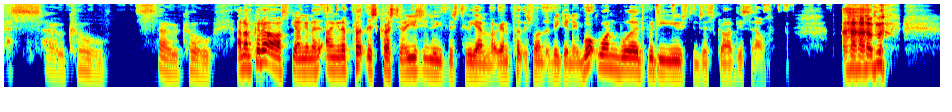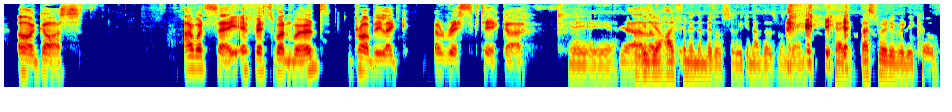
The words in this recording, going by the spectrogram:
That's so cool. So cool. And I've got to ask you, I'm gonna I'm gonna put this question, I usually leave this to the end, but I'm gonna put this one at the beginning. What one word would you use to describe yourself? Um oh gosh. I would say if it's one word, probably like a risk taker. Yeah, yeah, yeah. yeah I'll give you a hyphen it. in the middle so we can have those one then. Okay, yeah. that's really, really cool.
